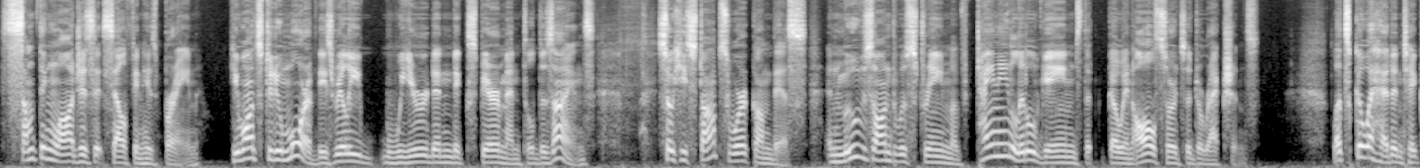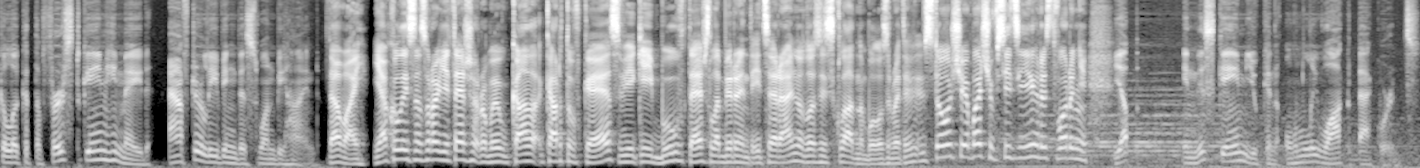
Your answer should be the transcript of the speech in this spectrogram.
something lodges itself in his brain. He wants to do more of these really weird and experimental designs. So he stops work on this and moves on to a stream of tiny little games that go in all sorts of directions. Let's go ahead and take a look at the first game he made after leaving this one behind. Давай. Я колись насправді теж робив ка- карту в КС, в якій був теж лабіринт, і це реально досить складно було зробити. З того, що я бачу, всі ці ігри створені. Yep, in this game you can only walk backwards.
